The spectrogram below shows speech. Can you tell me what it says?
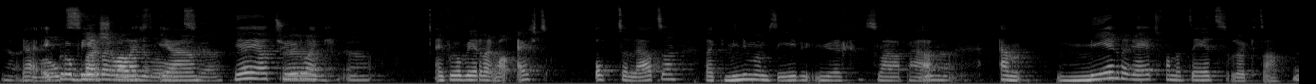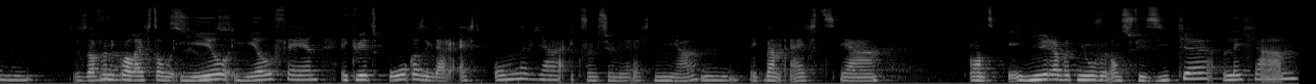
Ja, Ja, ik probeer daar wel echt- ja. ja. Ja, tuurlijk. Ja. Ik probeer daar wel echt op te letten dat ik minimum zeven uur slaap heb. En meerderheid van de tijd lukt dat. Mhm. Dus dat vind ik wel echt al heel, goed. heel fijn. Ik weet ook, als ik daar echt onder ga, ik functioneer echt niet, hè. Mhm. Ik ben echt, ja... Want hier hebben we het nu over ons fysieke lichaam.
